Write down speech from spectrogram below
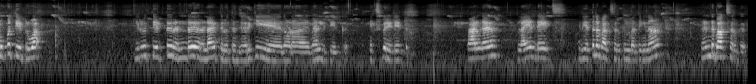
முப்பத்தி எட்டு ரூபா. இருபத்தி எட்டு ரெண்டு ரெண்டாயிரத்தி இருபத்தஞ்சி வரைக்கும் இதோட வேலிடிட்டி இருக்குது எக்ஸ்பைரி டேட் பாருங்கள் லயன் டேட்ஸ் இது எத்தனை பாக்ஸ் இருக்குன்னு பார்த்தீங்கன்னா ரெண்டு பாக்ஸ் இருக்குது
